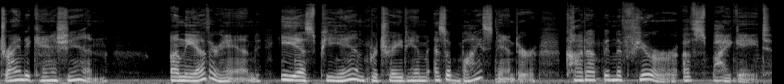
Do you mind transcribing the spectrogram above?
trying to cash in. On the other hand, ESPN portrayed him as a bystander caught up in the furor of Spygate.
